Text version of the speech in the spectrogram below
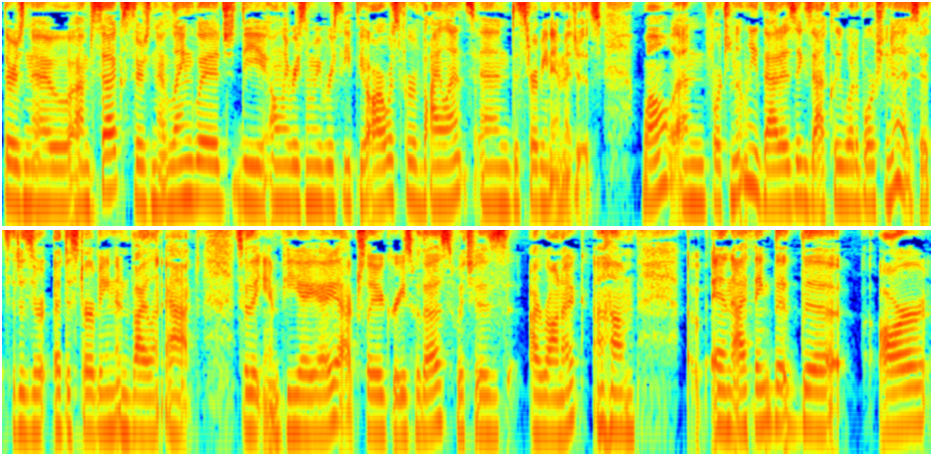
There's no um, sex. There's no language. The only reason we received the R was for violence and disturbing images. Well, unfortunately, that is exactly what abortion is. It's a, a disturbing and violent act. So the MPAA actually agrees with us, which is ironic. Um, and I think that the R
